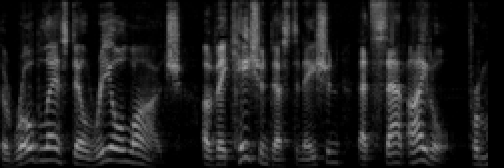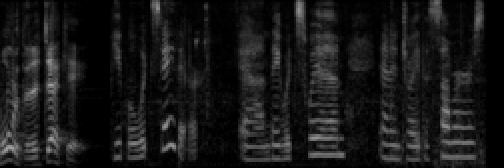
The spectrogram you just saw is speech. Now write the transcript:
the Robles del Rio Lodge, a vacation destination that sat idle for more than a decade. People would stay there and they would swim and enjoy the summers.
